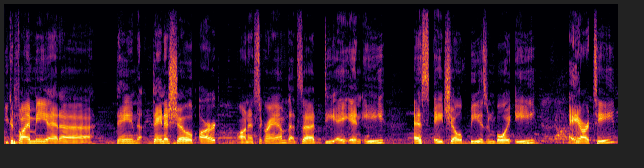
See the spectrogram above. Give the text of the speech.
you can find me at uh, Dane, Dana Show Art on Instagram. That's uh, D A N E S H O B as in boy E A R T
